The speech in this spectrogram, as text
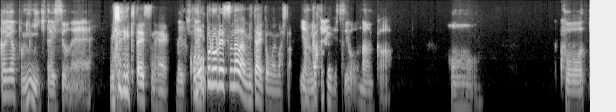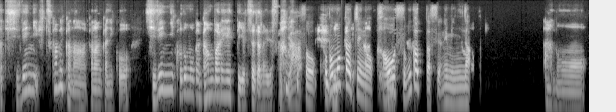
回やっぱ見に行きたいっすよね。見に行きたいですね。このプロレスなら見たいと思いました。いや、見たいですよ。なんか、こう、だって自然に、二日目かな？かなんかにこう、自然に子供が頑張れって言ってたじゃないですか。いや、そう、子供たちの顔すごかったっすよね、みんな。あのー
